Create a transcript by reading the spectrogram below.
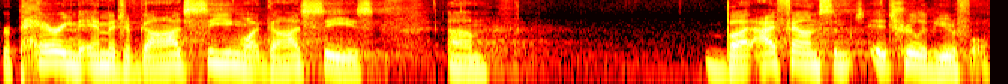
repairing the image of God, seeing what God sees. Um, but I found some, it truly beautiful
